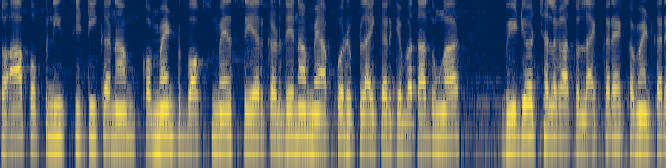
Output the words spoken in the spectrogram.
तो आप अपनी सिटी का नाम कमेंट बॉक्स में शेयर कर देना। मैं आपको रिप्लाई करके बता दूँगा। वीडियो अच्छा लगा तो लाइक करें कमेंट करें।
